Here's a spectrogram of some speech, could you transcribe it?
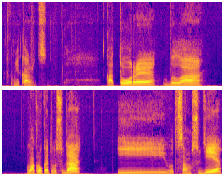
как мне кажется, которая была вокруг этого суда и вот в самом суде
